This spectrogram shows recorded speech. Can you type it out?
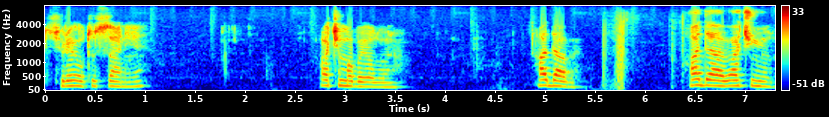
Süre 30 saniye. Açın baba yolu bana. Hadi abi. Hadi abi açın yolu.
